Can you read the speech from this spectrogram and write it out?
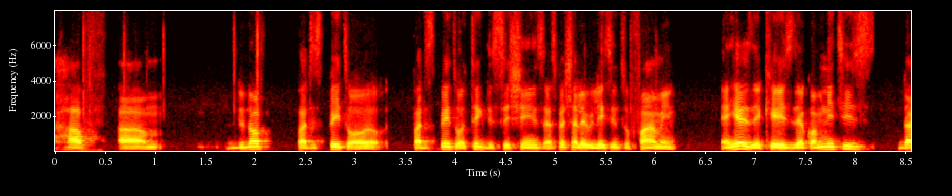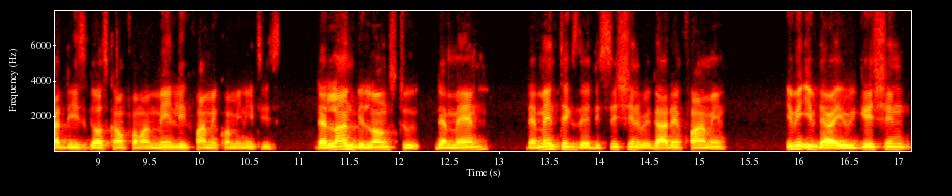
have, um, do not participate or participate or take decisions, especially relating to farming. And here is the case: the communities that these girls come from are mainly farming communities. The land belongs to the men. The men takes the decision regarding farming. Even if there are irrigation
